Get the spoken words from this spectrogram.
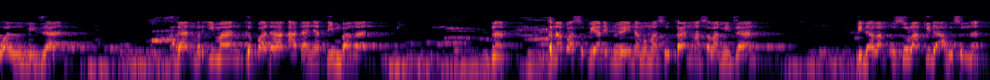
wal mizan dan beriman kepada adanya timbangan. Nah, kenapa Sufyan Ibnu Yainah memasukkan masalah mizan di dalam usul akidah ahlu sunnah?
